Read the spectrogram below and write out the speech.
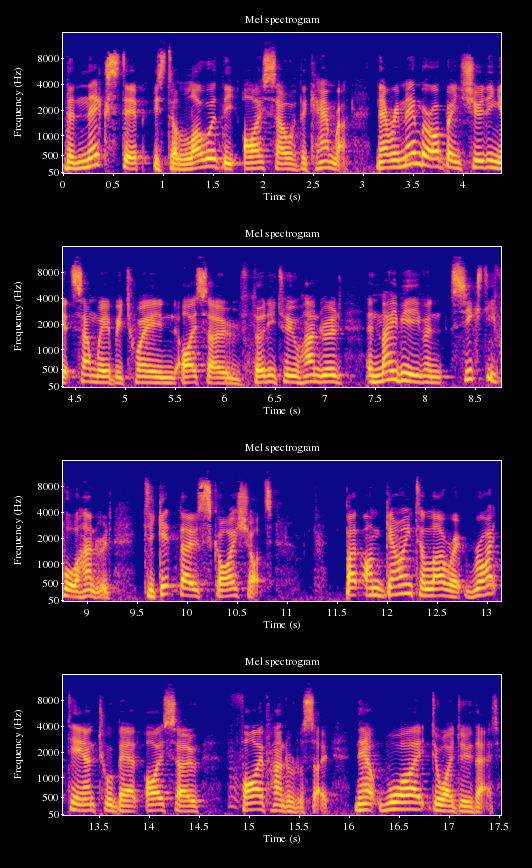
the next step is to lower the ISO of the camera. Now, remember, I've been shooting it somewhere between ISO 3200 and maybe even 6400 to get those sky shots. But I'm going to lower it right down to about ISO 500 or so. Now, why do I do that?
